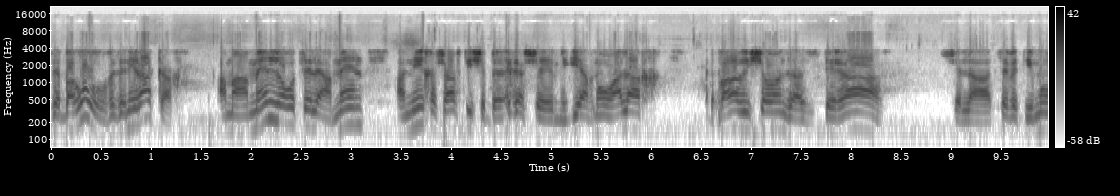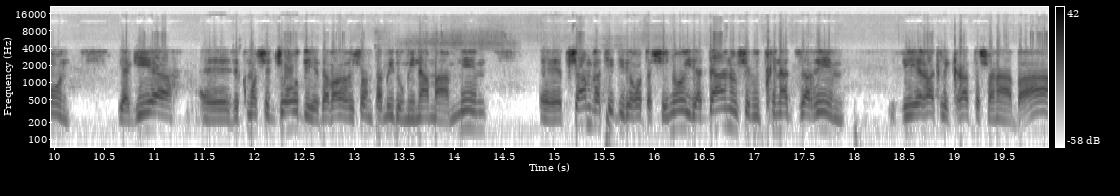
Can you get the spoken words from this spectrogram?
זה ברור, וזה נראה כך. המאמן לא רוצה לאמן. אני חשבתי שברגע שמגיע מו הלך, הדבר הראשון זה השדרה של הצוות אימון. יגיע, אה, זה כמו שג'ורדי, הדבר הראשון תמיד הוא מינה מאמנים. אה, שם רציתי לראות את השינוי. ידענו שמבחינת זרים זה יהיה רק לקראת השנה הבאה,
